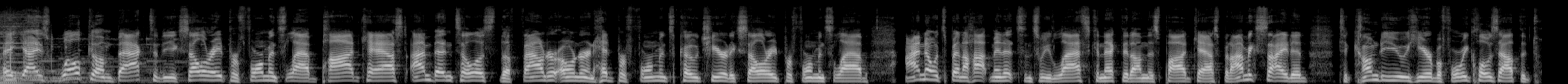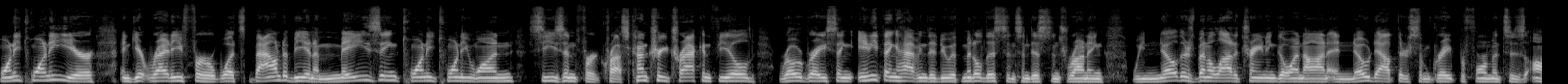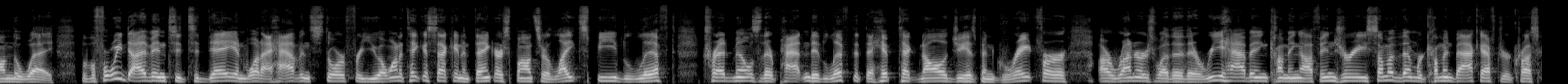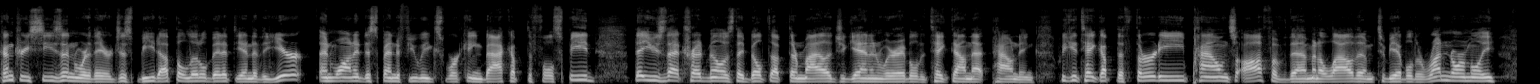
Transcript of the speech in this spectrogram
Hey guys, welcome back to the Accelerate Performance Lab podcast. I'm Ben Tillis, the founder, owner, and head performance coach here at Accelerate Performance Lab. I know it's been a hot minute since we last connected on this podcast, but I'm excited to come to you here before we close out the 2020 year and get ready for what's bound to be an amazing 2021 season for cross country, track and field, road racing, anything having to do with middle distance and distance running. We know there's been a lot of training going on, and no doubt there's some great performances on the way. But before we dive into today and what I have in store for you, I want to take a second and thank our sponsor, Lightspeed Lift Treadmills. Their patented lift at the hip technology has been great for our runners, whether they're rehabbing, coming off injury. Some of them were coming back after a cross country season where they are just beat up a little bit at the end of the year and wanted to spend a few weeks working back up to full speed. They used that treadmill as they built up their mileage again and we were able to take down that pounding. We could take up to 30 pounds off of them and allow them to be able to run normally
